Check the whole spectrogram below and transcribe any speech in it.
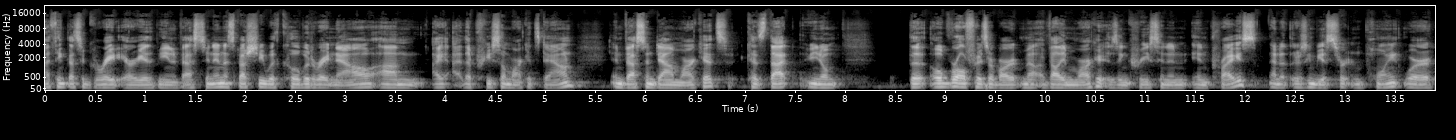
I think that's a great area to be investing in, especially with COVID right now. Um, I, I the pre-sale market's down. Invest in down markets because that you know the overall Fraser Valley market is increasing in, in price, and there's going to be a certain point where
